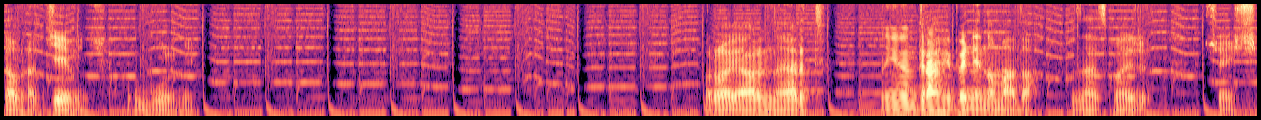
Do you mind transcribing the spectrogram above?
dobra, 9 ogólnie. Royal, Nerd. No i on trafi pewnie Nomada, znając moje szczęście.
